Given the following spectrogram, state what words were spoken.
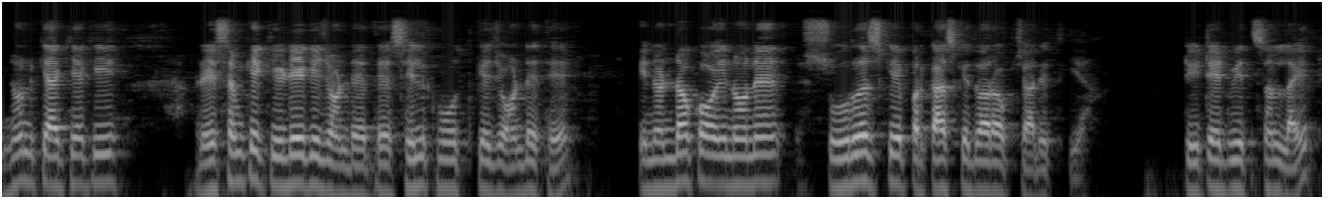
इन्होंने क्या किया कि रेशम के कीड़े के जो अंडे थे, सिल्क मूत के जो अंडे थे, इन अंडों को इन्होंने सूरज के प्रकाश के द्वारा उपचारित किया। ट्रीटेड विथ सनलाइट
